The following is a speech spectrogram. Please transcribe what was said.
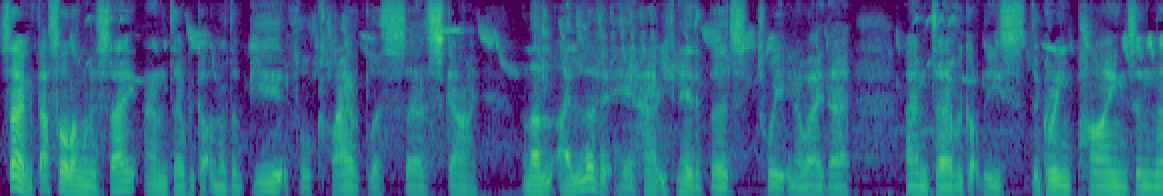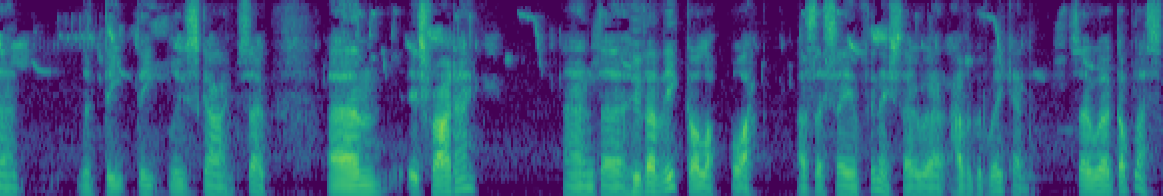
So that's all I'm going to say. And uh, we've got another beautiful cloudless uh, sky and I, I love it here how you can hear the birds tweeting away there. And uh, we've got these the green pines and uh, the deep deep blue sky. So um, it's Friday and uh, as they say in Finnish. So uh, have a good weekend. So uh, God bless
